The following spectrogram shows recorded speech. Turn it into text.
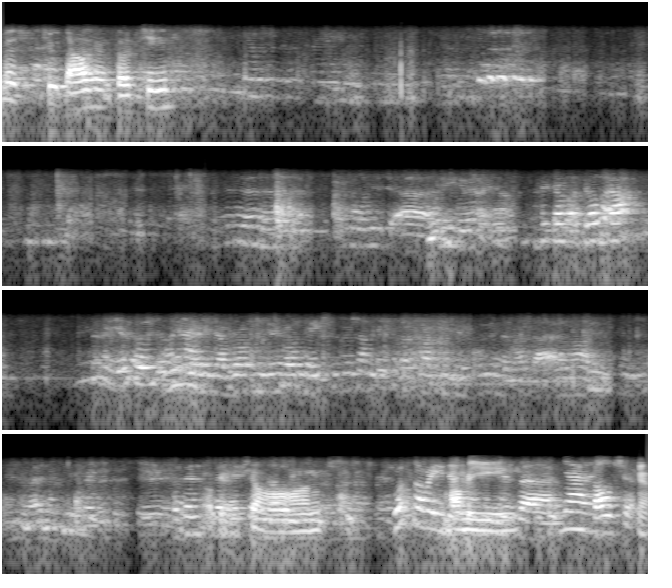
Christmas 2013. Okay, Sean. What's already done Mommy. is, uh, fellowship. Yeah.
